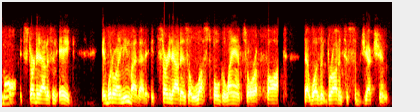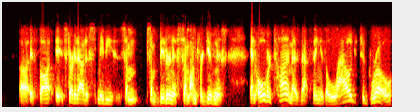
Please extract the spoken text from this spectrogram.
small. It started out as an egg. And what do I mean by that? It started out as a lustful glance or a thought that wasn't brought into subjection. Uh, it thought it started out as maybe some some bitterness, some unforgiveness, and over time, as that thing is allowed to grow,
